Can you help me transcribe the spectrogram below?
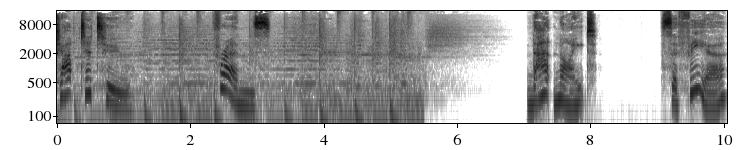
Chapter 2 Friends That night, Sophia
